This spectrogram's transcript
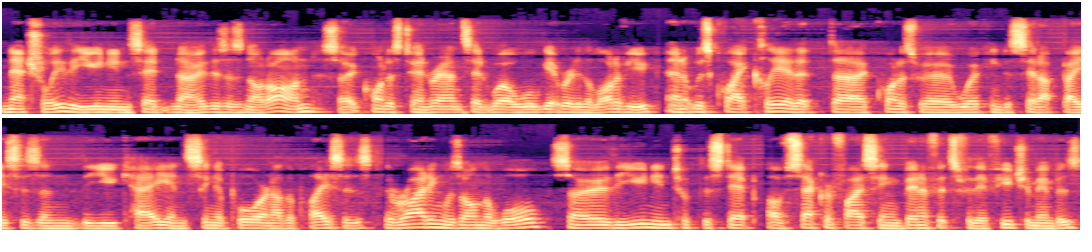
Naturally, the union said, no, this is not on. So Qantas turned around and said, well, we'll get rid of a lot of you. And it was quite clear that uh, Qantas were working to set up bases in the UK and Singapore and other places. The writing was on the wall. So the union took the step of sacrificing benefits for their future members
